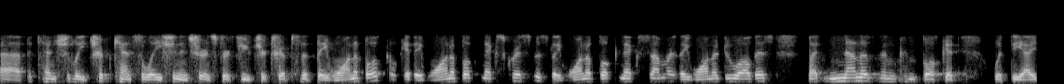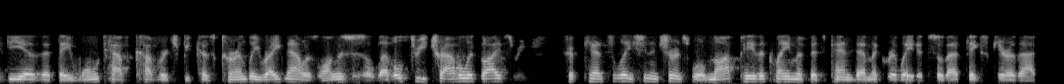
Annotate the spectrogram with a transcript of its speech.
uh, potentially trip cancellation insurance for future trips that they want to book. Okay, they want to book next Christmas, they want to book next summer, they want to do all this, but none of them can book it with the idea that they won't have coverage because currently, right now, as long as there's a level three travel advisory, trip cancellation insurance will not pay the claim if it's pandemic related. So that takes care of that.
